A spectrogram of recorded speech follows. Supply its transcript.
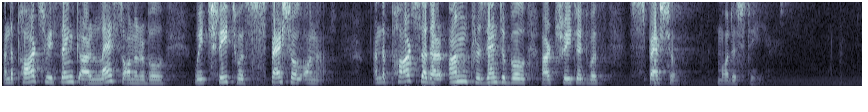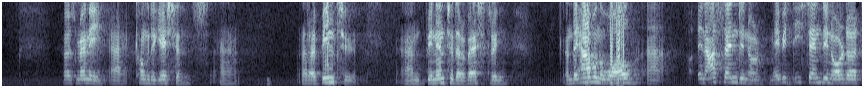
And the parts we think are less honourable, we treat with special honour. And the parts that are unpresentable are treated with special modesty. There's many uh, congregations uh, that I've been to and been into their vestry. And they have on the wall, uh, in ascending or maybe descending order,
